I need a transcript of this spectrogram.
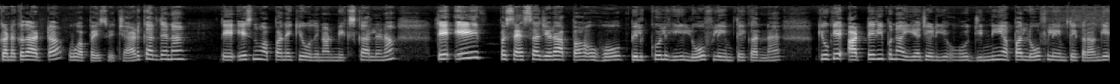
ਕਣਕ ਦਾ ਆਟਾ, ਉਹ ਆਪਾਂ ਇਸ ਵਿੱਚ ਐਡ ਕਰ ਦੇਣਾ। ਤੇ ਇਸ ਨੂੰ ਆਪਾਂ ਨੇ ਘਿਓ ਦੇ ਨਾਲ ਮਿਕਸ ਕਰ ਲੈਣਾ। ਤੇ ਇਹ ਪ੍ਰੋਸੈਸ ਆ ਜਿਹੜਾ ਆਪਾਂ ਉਹ ਬਿਲਕੁਲ ਹੀ ਲੋ ਫਲੇਮ ਤੇ ਕਰਨਾ ਹੈ। ਕਿਉਂਕਿ ਆਟੇ ਦੀ ਬਣਾਈ ਆ ਜਿਹੜੀ, ਉਹ ਜਿੰਨੀ ਆਪਾਂ ਲੋ ਫਲੇਮ ਤੇ ਕਰਾਂਗੇ,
